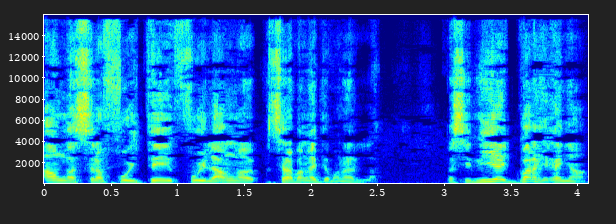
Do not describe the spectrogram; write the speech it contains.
anw ka sira foyi tɛ foyi la anw ka sira b'an ka jamana de la. Parce que n'i ye baara kɛ ka ɲa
